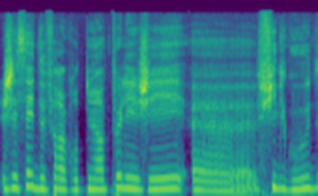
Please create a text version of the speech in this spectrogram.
J'essaie de faire un contenu un peu léger, feel good,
